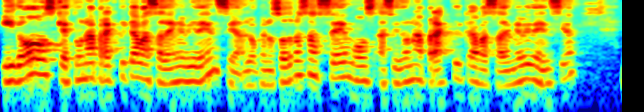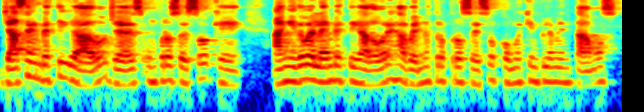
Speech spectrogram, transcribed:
Y dos, que es una práctica basada en evidencia. Lo que nosotros hacemos ha sido una práctica basada en evidencia. Ya se ha investigado, ya es un proceso que han ido los investigadores a ver nuestros procesos, cómo es que implementamos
